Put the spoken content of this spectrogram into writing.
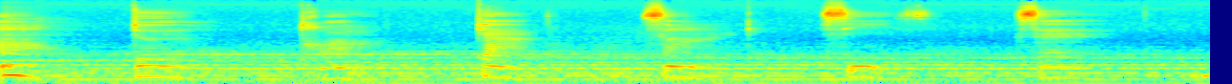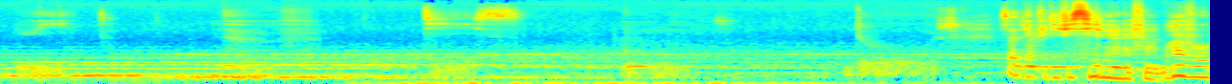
1, 2, 3, 4, ça devient plus difficile à la fin. Bravo.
